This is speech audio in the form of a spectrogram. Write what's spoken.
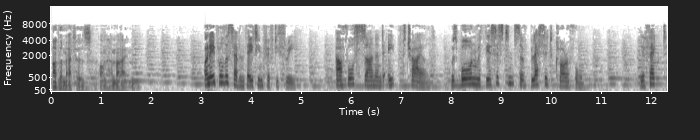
other matters on her mind. On April the 7th, 1853, our fourth son and eighth child was born with the assistance of blessed chloroform. The effect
